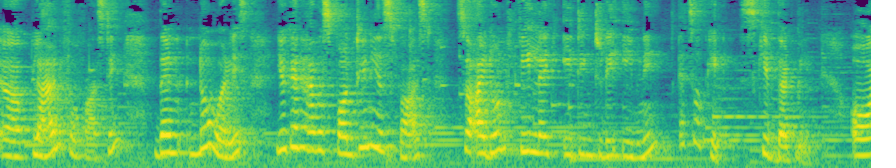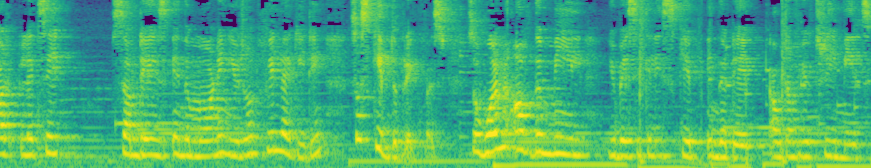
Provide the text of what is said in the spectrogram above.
uh, plan for fasting, then no worries. You can have a spontaneous fast. So I don't feel like eating today evening. It's okay. Skip that meal. Or let's say some days in the morning you don't feel like eating so skip the breakfast. So one of the meal you basically skip in the day out of your three meals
